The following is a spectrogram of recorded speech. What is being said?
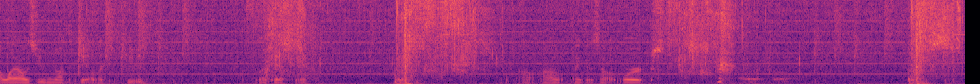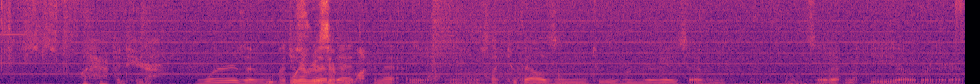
allows you not to get electrocuted. Don't, I don't think that's how it works. What happened here? Where is everyone? I just Where read that, everyone? And that, yeah, yeah, it's like 2,287. So that might be uh, where they're at.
